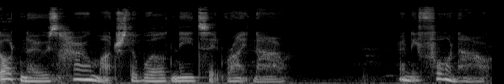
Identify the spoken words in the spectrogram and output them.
God knows how much the world needs it right now. Only for now,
